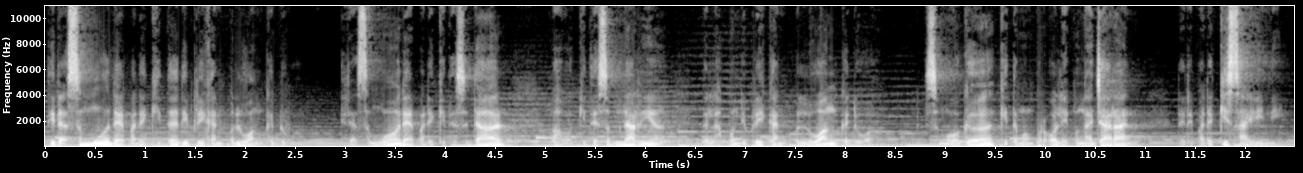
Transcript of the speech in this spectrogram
Tidak semua daripada kita diberikan peluang kedua. Tidak semua daripada kita sedar bahawa kita sebenarnya telah pun diberikan peluang kedua. Semoga kita memperoleh pengajaran daripada kisah ini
